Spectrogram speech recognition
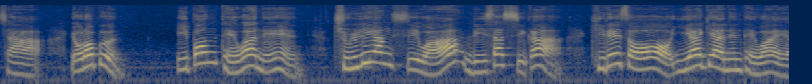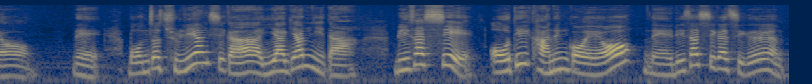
자, 여러분, 이번 대화는 줄리앙 씨와 리사 씨가 길에서 이야기하는 대화예요. 네, 먼저 줄리앙 씨가 이야기합니다. 리사 씨, 어디 가는 거예요? 네, 리사 씨가 지금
